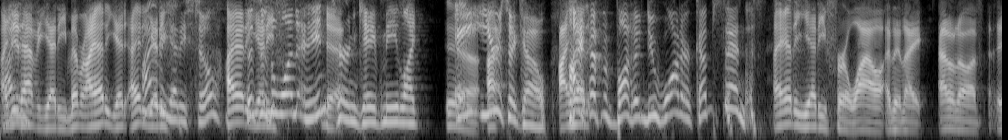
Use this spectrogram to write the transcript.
I did have a Yeti. Remember, I had a Yeti. I had a I Yeti. a Yeti still. I had a Yeti. this is the one an intern gave me like Yeah, eight I- years ago. I I, had- haven't bought a new water cup since. I had a Yeti for a while, and then I, I don't know if I,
